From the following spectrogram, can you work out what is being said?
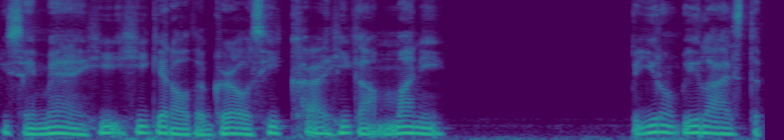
You say, Man, he, he get all the girls, he cut, he got money. But you don't realize the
